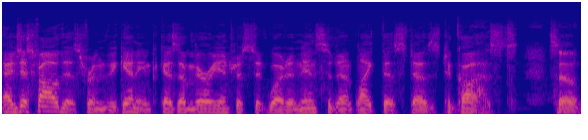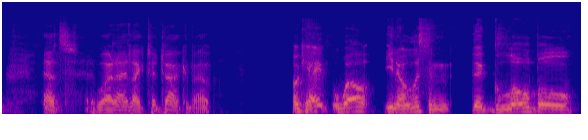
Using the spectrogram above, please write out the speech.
I just followed this from the beginning because I'm very interested what an incident like this does to costs. So that's what I'd like to talk about. Okay. Well, you know, listen, the global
